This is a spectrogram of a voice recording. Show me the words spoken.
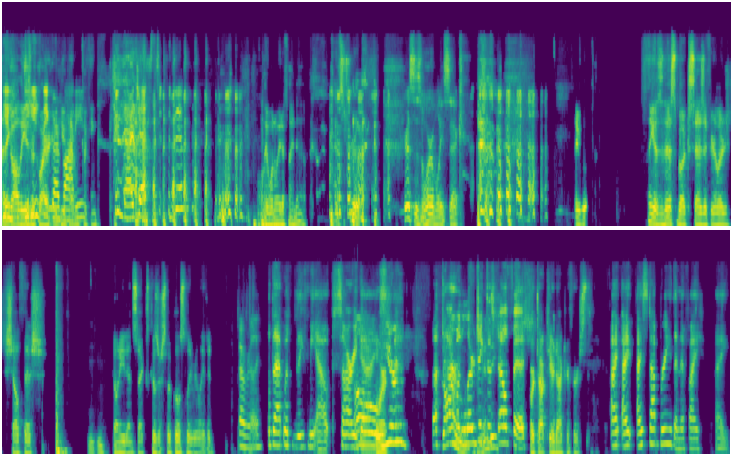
I Do think you- all these do you require think our you bodies- cooking. Can digest them. Only one way to find out. That's true. Chris is horribly sick. They think as this book says, if you're allergic to shellfish, Mhm. don't eat insects because they're so closely related. oh, really? Well, that would leave me out. Sorry, Oh, guys. Or- you're darn, I'm allergic Wendy. to shellfish. Or talk to your doctor first. I, I I stop breathing if I I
